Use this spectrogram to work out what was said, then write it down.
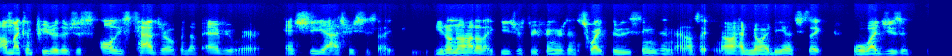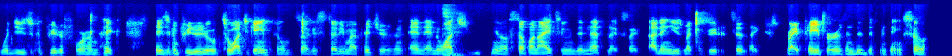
on my computer, there's just all these tabs are opened up everywhere. And she asked me, she's like, "You don't know how to like use your three fingers and swipe through these things?" And, and I was like, "No, I had no idea." And she's like, well, why'd you use it? What'd you use a computer for? I'm like, I use a computer to, to, watch game film so I could study my pictures and, and, and watch, you know, stuff on iTunes and Netflix. Like I didn't use my computer to like write papers and do different things. So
